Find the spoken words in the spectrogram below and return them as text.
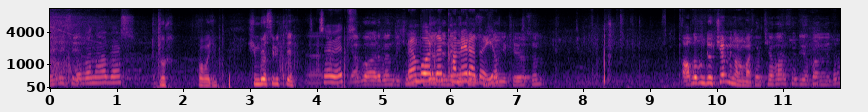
neredesin? Baba ne haber? Dur babacığım. Şimdi burası bitti. Evet. Ya bu arabanın Ben bu arada kameradayım. Sen yıkıyorsun. Abla bunu dökecek mi normal? Fırça varsa diyor banyoda.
